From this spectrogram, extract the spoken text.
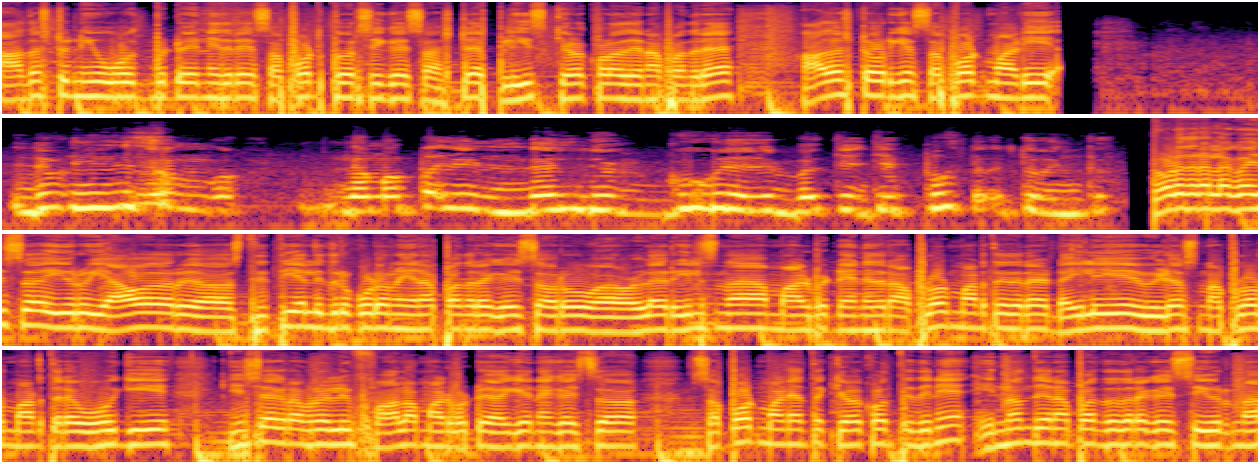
ಆದಷ್ಟು ನೀವು ಹೋಗ್ಬಿಟ್ಟು ಏನಿದ್ರೆ ಸಪೋರ್ಟ್ ತೋರಿಸಿ ಗೈಸ್ ಅಷ್ಟೇ ಪ್ಲೀಸ್ ಕೇಳ್ಕೊಳ್ಳೋದು ಏನಪ್ಪ ಅಂದರೆ ಆದಷ್ಟು ಅವ್ರಿಗೆ ಸಪೋರ್ಟ್ ಮಾಡಿ. ಗೂಗಲಲ್ಲಿ ಬರ್ತಿದ್ದೆ ಫೋಟೋ ಅಂತ ನೋಡಿದ್ರಲ್ಲ ಗೈಸ್ ಇವರು ಯಾವ ಸ್ಥಿತಿಯಲ್ಲಿದ್ರು ಕೂಡ ಏನಪ್ಪ ಅಂದರೆ ಗೈಸ್ ಅವರು ಒಳ್ಳೆ ರೀಲ್ಸ್ನ ಮಾಡಿಬಿಟ್ಟು ಏನಿದ್ರೆ ಅಪ್ಲೋಡ್ ಮಾಡ್ತಿದ್ದಾರೆ ಡೈಲಿ ವೀಡಿಯೋಸ್ನ ಅಪ್ಲೋಡ್ ಮಾಡ್ತಾರೆ, ಹೋಗಿ ಇನ್ಸ್ಟಾಗ್ರಾಮ್ನಲ್ಲಿ ಫಾಲೋ ಮಾಡಿಬಿಟ್ಟು ಹಾಗೇನೆ ಗೈಸ್ ಸಪೋರ್ಟ್ ಮಾಡಿ ಅಂತ ಕೇಳ್ಕೊಳ್ತಿದ್ದೀನಿ. ಇನ್ನೊಂದು ಏನಪ್ಪ ಅಂತಂದರೆ ಗೈಸ್ ಇವ್ರನ್ನ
